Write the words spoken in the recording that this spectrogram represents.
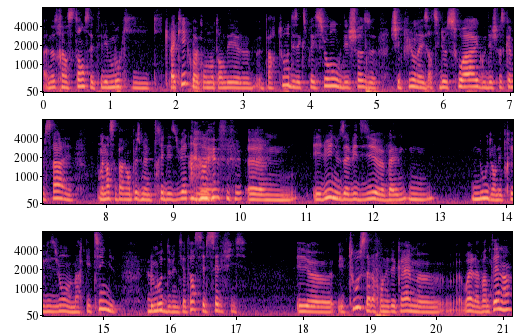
à notre instant, c'était les mots qui, qui claquaient, quoi, qu'on entendait partout, des expressions ou des choses, je sais plus, on avait sorti le swag ou des choses comme ça. Et maintenant ça paraît un peu même très désuète. et lui il nous avait dit, bah, nous, dans les prévisions marketing, le mot de 2014, c'est le selfie. Et, euh, et tous, alors qu'on était quand même euh, ouais, la vingtaine, hein,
